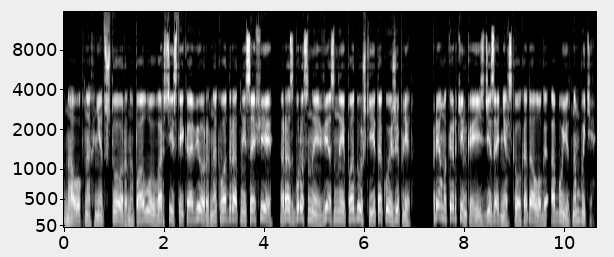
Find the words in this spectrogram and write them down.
На окнах нет штор, на полу ворсистый ковер, на квадратной софе разбросаны вязаные подушки и такой же плед. Прямо картинка из дизайнерского каталога об уютном быте.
